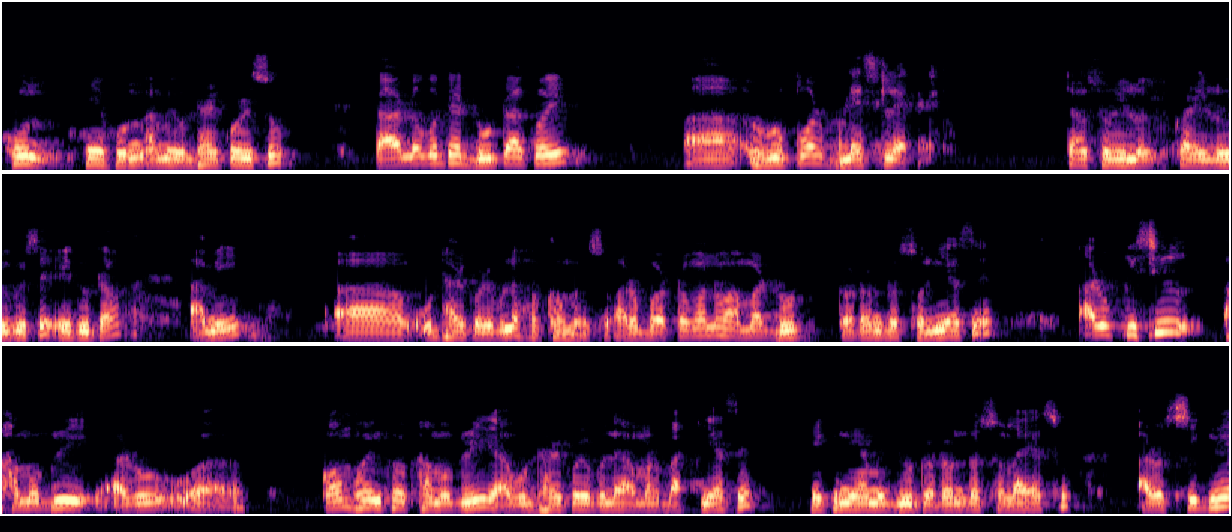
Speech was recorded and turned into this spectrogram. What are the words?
সোণ সেই সোণ আমি উদ্ধাৰ কৰিছোঁ। তাৰ লগতে দুটাকৈ ৰূপৰ ব্ৰেচলেট তেওঁ চুৰি লৈ কাঢ়ি লৈ গৈছে। এই দুটাও আমি উদ্ধাৰ কৰিবলৈ সক্ষম হৈছোঁ। আৰু বৰ্তমানো আমাৰ দ্ৰুত তদন্ত চলি আছে। আৰু কিছু সামগ্ৰী আৰু কম সংখ্যক সামগ্ৰী উদ্ধাৰ কৰিবলৈ আমাৰ বাকী আছে। সেইখিনি আমি দ্ৰুত তদন্ত চলাই আছোঁ। আৰু শীঘ্ৰে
